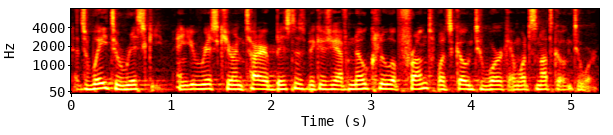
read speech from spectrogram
That's way too risky, and you risk your entire business because you have no clue up front what's going to work and what's not going to work.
